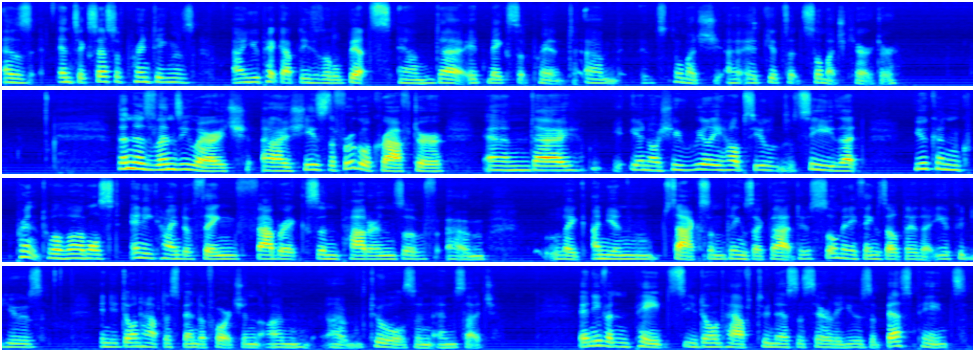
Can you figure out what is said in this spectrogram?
as in successive printings, uh, you pick up these little bits, and uh, it makes a print. Um, it's so much. Uh, it gets it so much character. Then there's Lindsay Weirich. she's the frugal crafter, and you know she really helps you see that you can print with almost any kind of thing, fabrics and patterns of um, like onion sacks and things like that. There's so many things out there that you could use and you don't have to spend a fortune on um, tools and, and such. And even paints, you don't have to necessarily use the best paints.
